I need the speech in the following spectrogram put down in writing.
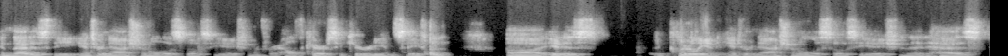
and that is the International Association for Healthcare Security and Safety. Uh, it is clearly an international association. It has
